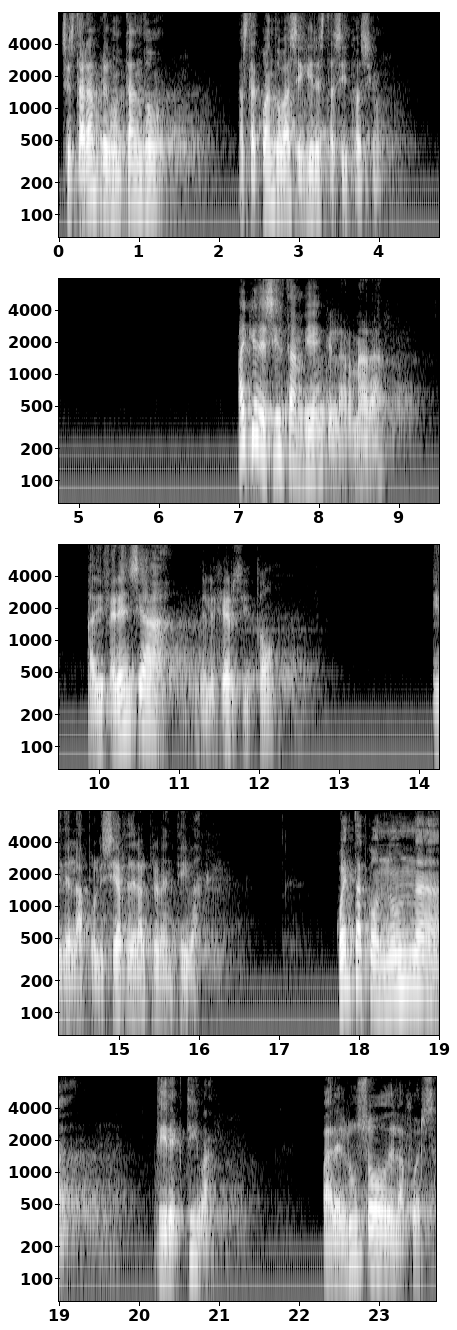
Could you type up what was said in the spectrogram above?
se estarán preguntando hasta cuándo va a seguir esta situación. Hay que decir también que la Armada, a diferencia del Ejército y de la Policía Federal Preventiva, cuenta con una directiva para el uso de la fuerza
